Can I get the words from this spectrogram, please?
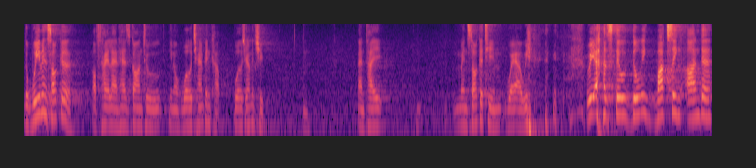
the women's soccer of Thailand has gone to you know World Champion Cup, World Championship, mm. and Thai men's soccer team. Where are we? we are still doing boxing on the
